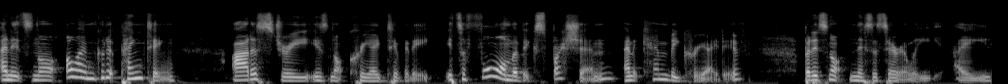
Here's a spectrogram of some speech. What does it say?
And it's not, oh, I'm good at painting. Artistry is not creativity. It's a form of expression, and it can be creative but it's not necessarily a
